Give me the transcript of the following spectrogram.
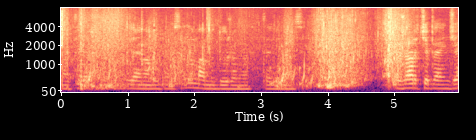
Na tyle, ile mamy mięsa? No mamy dużo na tego mięsa. Pożarcie będzie.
